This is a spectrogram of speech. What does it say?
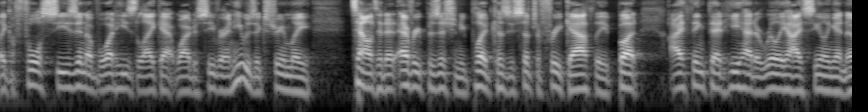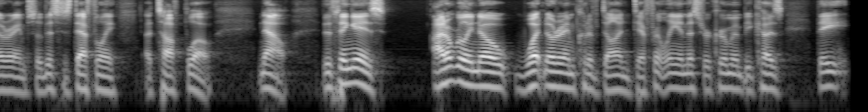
like a full season of what he's like at wide receiver. And he was extremely talented at every position he played because he's such a freak athlete. But I think that he had a really high ceiling at Notre Dame, so this is definitely a tough blow. Now, the thing is, I don't really know what Notre Dame could have done differently in this recruitment because they,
